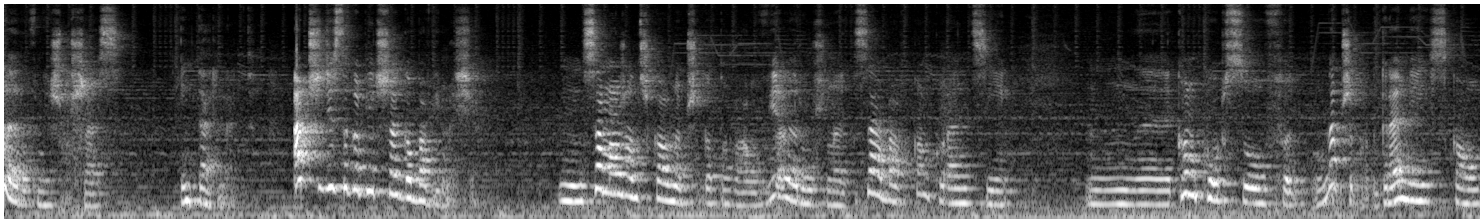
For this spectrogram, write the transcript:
ale również przez internet. A 31 bawimy się. Mm, Samorząd szkolny przygotował wiele różnych zabaw, konkurencji, mm, konkursów, na przykład grę miejską.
